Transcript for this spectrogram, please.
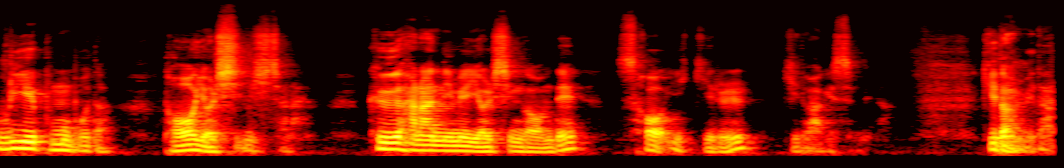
우리의 부모보다 더 열심히시잖아요. 그 하나님의 열심 가운데 서 있기를 기도하겠습니다. 기도합니다.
